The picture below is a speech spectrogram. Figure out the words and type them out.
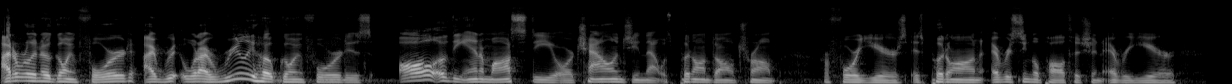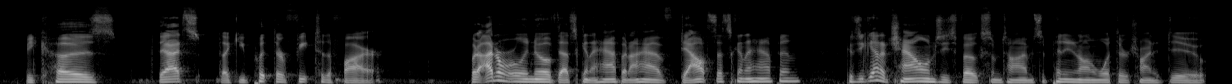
I don't really know going forward. I re- what I really hope going forward is all of the animosity or challenging that was put on Donald Trump for four years is put on every single politician every year because that's like you put their feet to the fire. But I don't really know if that's going to happen. I have doubts that's going to happen because you got to challenge these folks sometimes depending on what they're trying to do.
